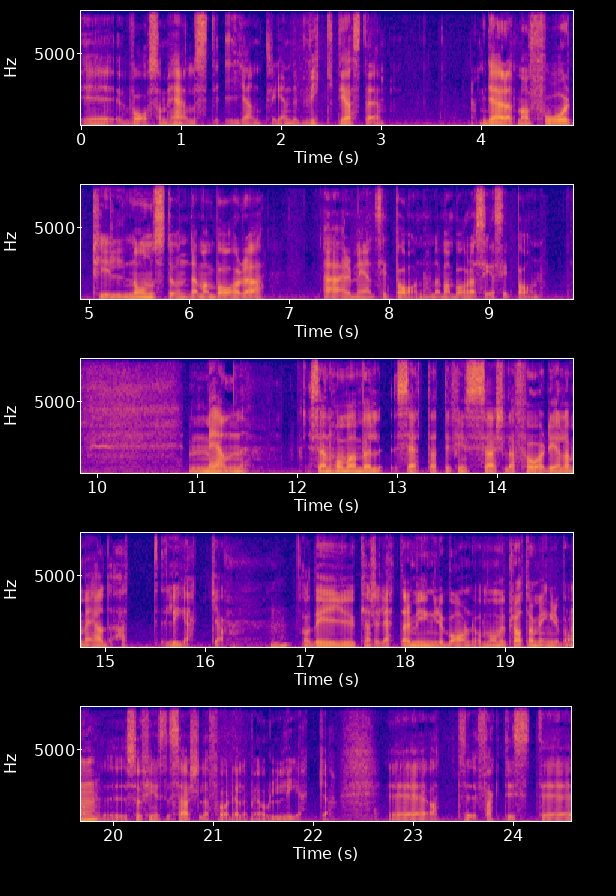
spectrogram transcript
eh, vad som helst egentligen. Det viktigaste det är att man får till någon stund där man bara är med sitt barn, där man bara ser sitt barn. Men sen har man väl sett att det finns särskilda fördelar med att leka. Mm. Och det är ju kanske lättare med yngre barn då. Men om vi pratar om yngre barn mm. så finns det särskilda fördelar med att leka. Eh, att faktiskt eh,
